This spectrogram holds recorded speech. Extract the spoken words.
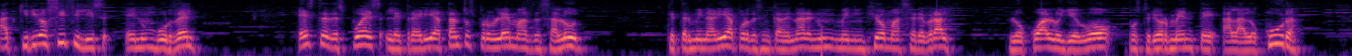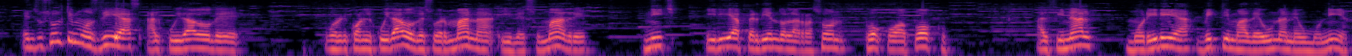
adquirió sífilis en un burdel. Este después le traería tantos problemas de salud que terminaría por desencadenar en un meningioma cerebral, lo cual lo llevó posteriormente a la locura. En sus últimos días, al cuidado de con el cuidado de su hermana y de su madre, Nietzsche iría perdiendo la razón poco a poco. Al final, moriría víctima de una neumonía.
